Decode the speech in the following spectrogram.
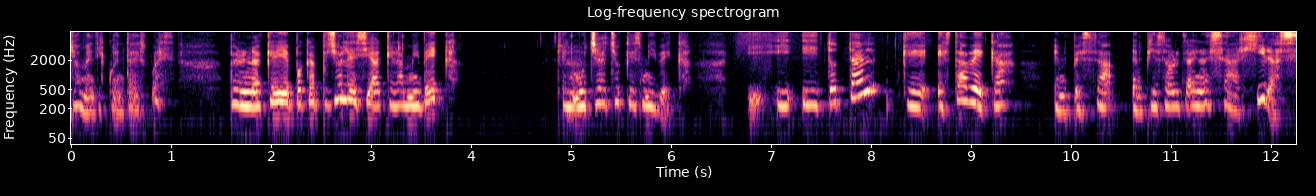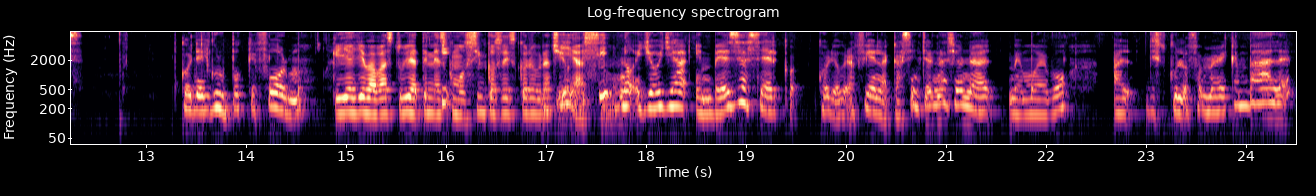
Yo me di cuenta después. Pero en aquella época, pues yo le decía que era mi beca. El muchacho que es mi beca. Y, y- y total que esta beca empieza, empieza a organizar giras con el grupo que formo. Que ya llevabas tú, ya tenías Y- como cinco o seis Yo- coreografías. sí, ¿no? no, yo ya en vez de hacer co- coreografía en la Casa Internacional, me muevo al The School of American Ballet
